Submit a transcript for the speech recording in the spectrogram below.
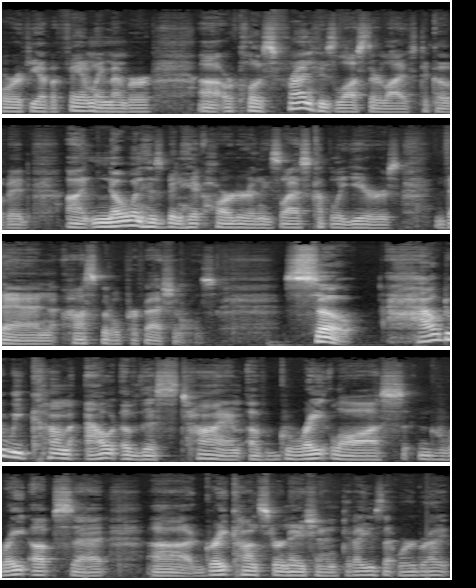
or if you have a family member uh, or close friend who's lost their lives to COVID. Uh, no one has been hit harder in these last couple of years than hospital professionals. So, how do we come out of this time of great loss, great upset, uh, great consternation? Did I use that word right?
